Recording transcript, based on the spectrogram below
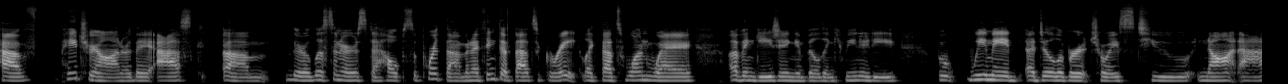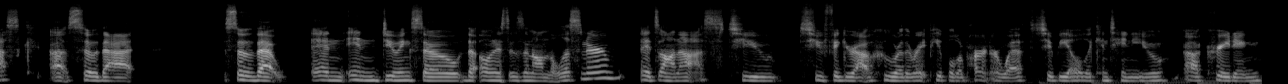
have Patreon or they ask um, their listeners to help support them. And I think that that's great. Like, that's one way of engaging and building community. But we made a deliberate choice to not ask uh, so that, so that, and in doing so, the onus isn't on the listener, it's on us to to figure out who are the right people to partner with to be able to continue uh, creating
